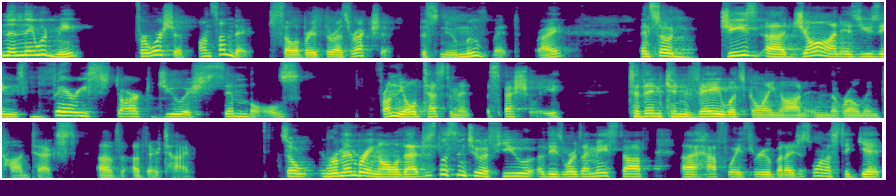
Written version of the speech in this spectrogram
And then they would meet for worship on Sunday to celebrate the resurrection, this new movement, right? And so Jesus, uh, John is using very stark Jewish symbols from the Old Testament, especially, to then convey what's going on in the Roman context of, of their time. So, remembering all of that, just listen to a few of these words. I may stop uh, halfway through, but I just want us to get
